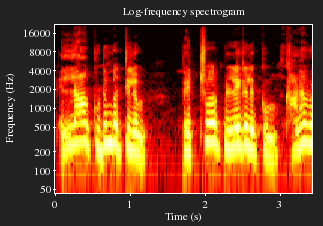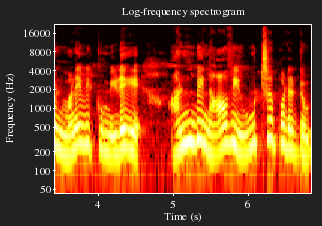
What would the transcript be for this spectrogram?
எல்லா குடும்பத்திலும் பெற்றோர் பிள்ளைகளுக்கும் கணவன் மனைவிக்கும் இடையே அன்பின் ஆவி ஊற்றப்படட்டும்.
